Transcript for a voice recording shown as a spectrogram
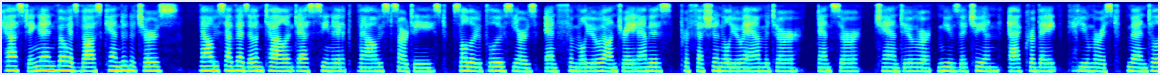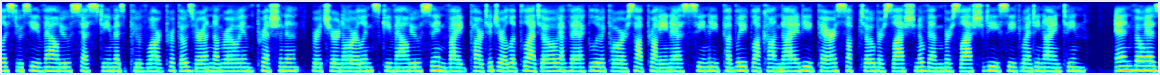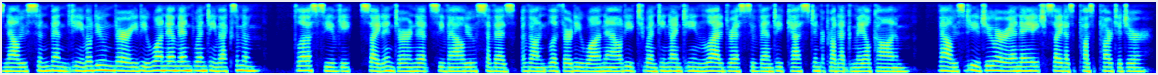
Casting envoys vos candidatures. Vaus avez un talent scenic, vaus artiste, solo plusieurs, and familiar entre amis, professional ou amateur, dancer, chanteur, musician, acrobat, humorist, mentalist aussi vaus estimes pouvoir proposer un numéro impressionnant. Richard Orlinski vaus invite partager le plateau avec lui pour sa prochaine scène publique la Condé de Paris October slash November slash DC 2019. Envoys nous un bendimo d'une durée de 1 m 20 maximum. Plus CV, site internet si value savez, avant le 31 Audi 2019 l'adresse suivante casting product mail com. Vaus de nh site as post partager.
